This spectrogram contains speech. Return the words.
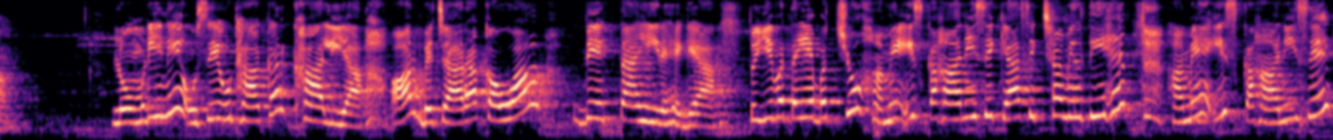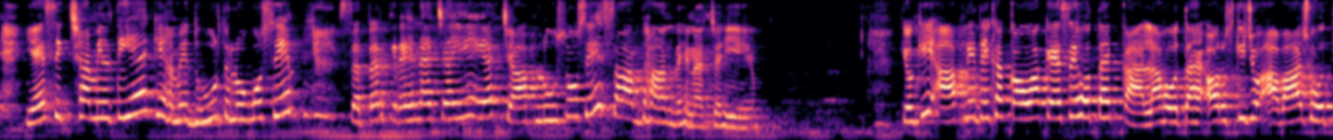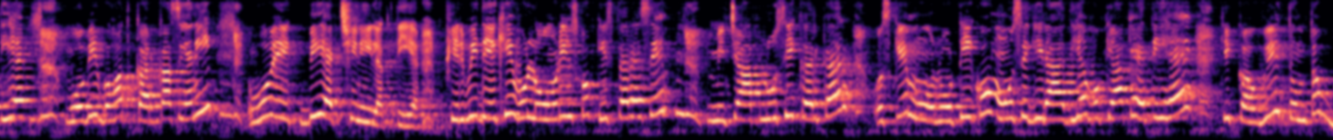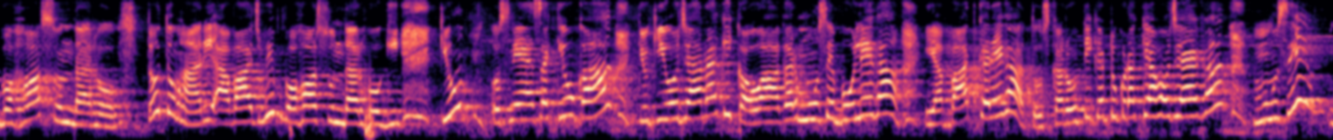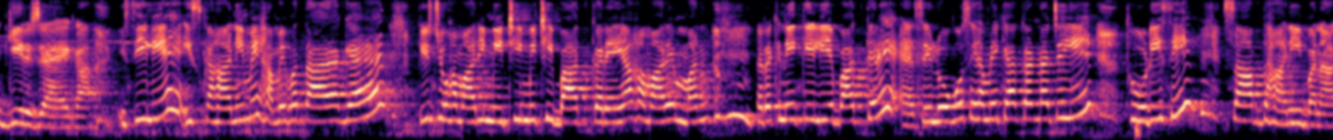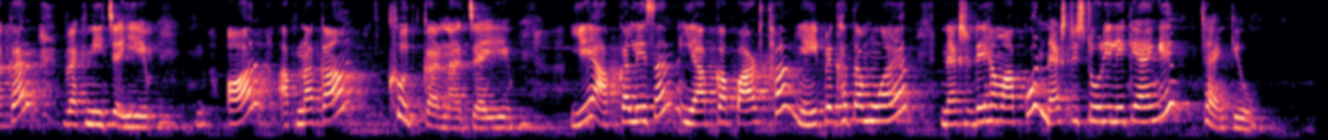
लोमड़ी ने उसे उठाकर खा लिया और बेचारा कौआ देखता ही रह गया। तो ये बताइए बच्चों, हमें इस कहानी से क्या शिक्षा मिलती है? हमें इस कहानी से यह शिक्षा मिलती है कि हमें धूर्त लोगों से सतर्क रहना चाहिए या चापलूसों से सावधान रहना चाहिए। क्योंकि आपने देखा कौवा कैसे होता है? काला होता है और उसकी जो आवाज़ होती है, वो भी बहुत कर्कश, यानी वो एक भी अच्छी नहीं लगती है। फिर भी देखिए, वो लोमड़ी उसको किस तरह से चापलूसी कर कर उसके रोटी को मुँह से गिरा दिया। वो क्या कहती है कि, कौवे, तुम तो बहुत सुंदर हो तो तुम्हारी आवाज़ भी बहुत सुंदर होगी। क्यों? उसने ऐसा क्यों कहा? क्योंकि वो जाना कि कौवा अगर मुँह से बोलेगा या बात करेगा तो उसका रोटी का टुकड़ा क्या हो जाएगा? मुँह से गिर जाएगा। इसीलिए इस कहानी में हमें बताया गया है कि जो हमारी मीठी मीठी बात करें या हमारे मन रखने के लिए बात करें, ऐसे लोगों से हमें क्या करना चाहिए? थोड़ी सी सावधानी बनाकर रखनी चाहिए और अपना काम खुद करना चाहिए। ये आपका लेसन ये आपका पार्ट था, यहीं पे ख़त्म हुआ है। नेक्स्ट डे हम आपको नेक्स्ट स्टोरी लेके आएँगे। Thank you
